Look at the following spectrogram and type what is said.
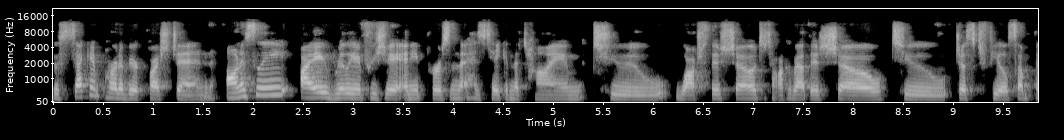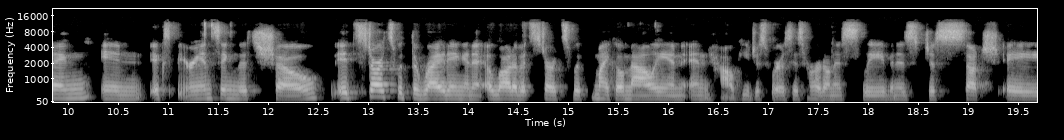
the second part of your question, honestly, I really appreciate any person that has taken the time to watch this show, to talk about this show, to just feel something in experiencing this show. It starts with the writing, and a lot of it starts with Mike O'Malley and and how he just wears his heart on his sleeve and is just such a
